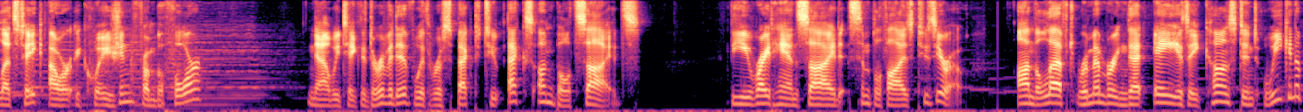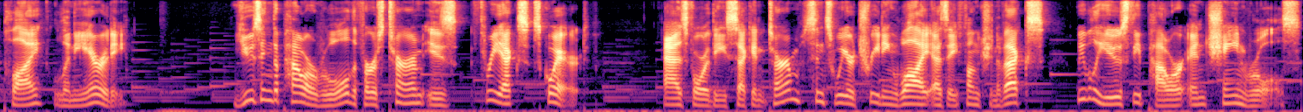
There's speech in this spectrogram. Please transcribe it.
Let's take our equation from before. Now we take the derivative with respect to x on both sides. The right-hand side simplifies to zero. On the left, remembering that a is a constant, we can apply linearity. Using the power rule, the first term is 3x squared. As for the second term, since we are treating y as a function of x, we will use the power and chain rules.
